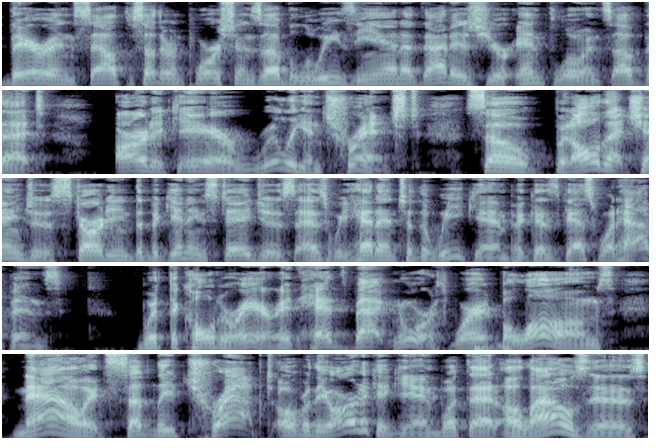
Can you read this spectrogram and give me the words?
there in south southern portions of Louisiana. That is your influence of that Arctic air really entrenched. So, but all that changes starting the beginning stages as we head into the weekend because guess what happens? With the colder air. It heads back north where it belongs. Now it's suddenly trapped over the Arctic again. What that allows is,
